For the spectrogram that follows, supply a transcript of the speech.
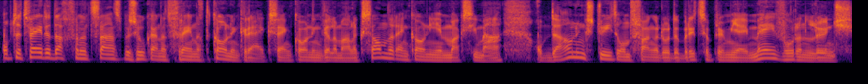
Op de tweede dag van het staatsbezoek aan het Verenigd Koninkrijk... zijn koning Willem-Alexander en koningin Maxima... op Downing Street ontvangen door de Britse premier May voor een lunch.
